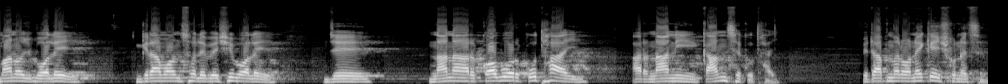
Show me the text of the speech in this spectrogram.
মানুষ বলে, গ্রাম অঞ্চলে বেশি বলে যে নানার কবর কোথায় আর নানি কানছে কোথায়? এটা আপনার অনেকেই শুনেছেন।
